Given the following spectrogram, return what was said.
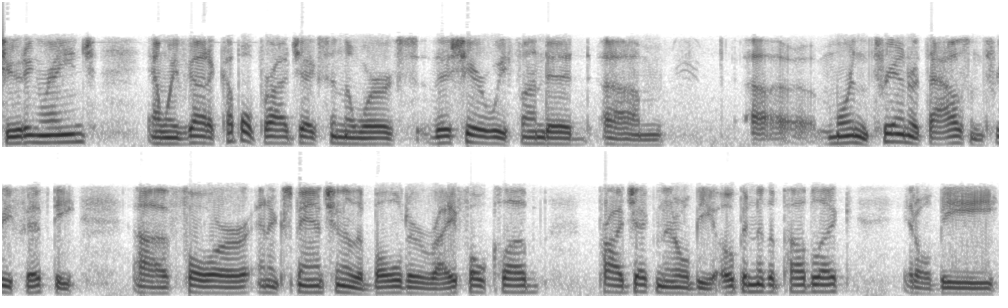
shooting range, and we've got a couple projects in the works. This year, we funded um, uh, more than 300,000, 350, uh, for an expansion of the Boulder Rifle Club project, and it'll be open to the public. It'll be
